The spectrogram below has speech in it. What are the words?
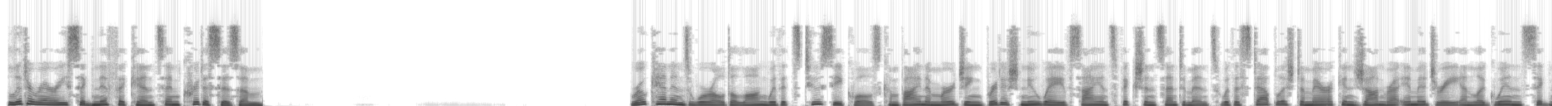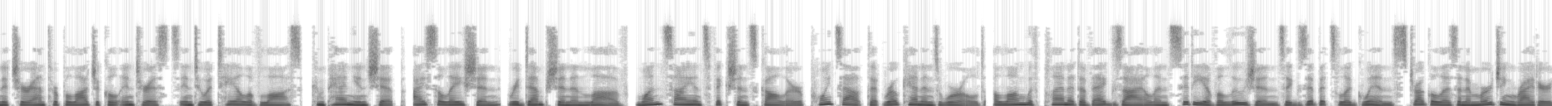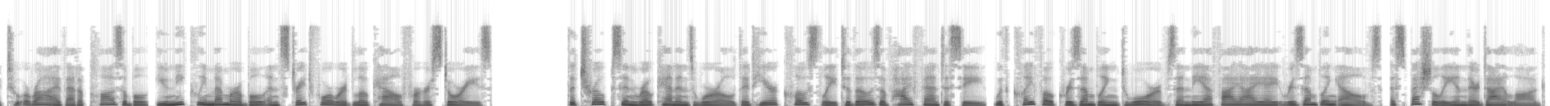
Literary significance and criticism Rocannon's world along with its two sequels combine emerging British New Wave science fiction sentiments with established American genre imagery and Le Guin's signature anthropological interests into a tale of loss, companionship, isolation, redemption and love. One science fiction scholar points out that Rocannon's world, along with Planet of Exile and City of Illusions exhibits Le Guin's struggle as an emerging writer to arrive at a plausible, uniquely memorable and straightforward locale for her stories. The tropes in Rocannon's world adhere closely to those of high fantasy, with clayfolk resembling dwarves and the FIIA resembling elves, especially in their dialogue.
